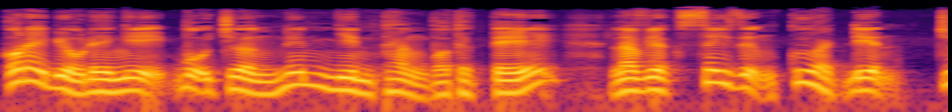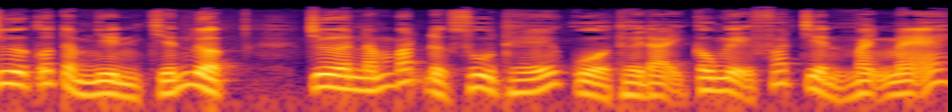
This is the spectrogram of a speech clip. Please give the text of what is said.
Có đại biểu đề nghị Bộ trưởng nên nhìn thẳng vào thực tế là việc xây dựng quy hoạch điện chưa có tầm nhìn chiến lược, chưa nắm bắt được xu thế của thời đại công nghệ phát triển mạnh mẽ,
